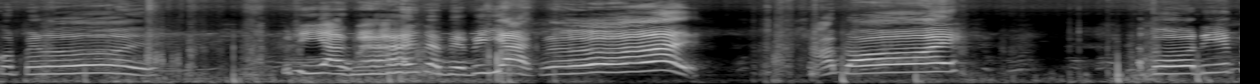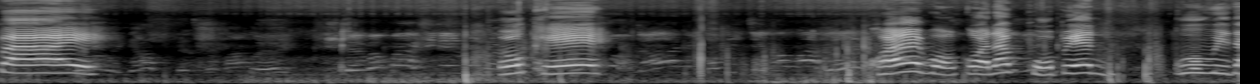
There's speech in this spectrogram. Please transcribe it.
กดไปเลยไม่ได้ยากไหมแต่เบไม่ยากเลยสามร้อยตัวนี้ไป โอเคขอให้บอกก่อนนะผมเป็น กูวีไท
